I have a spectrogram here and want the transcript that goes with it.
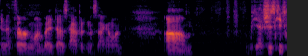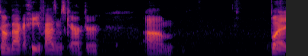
in the third one, but it does happen in the second one. Um, yeah, she just keeps coming back. I hate Phasma's character. Um, but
